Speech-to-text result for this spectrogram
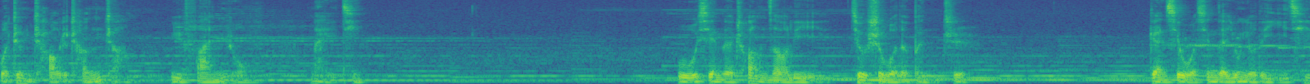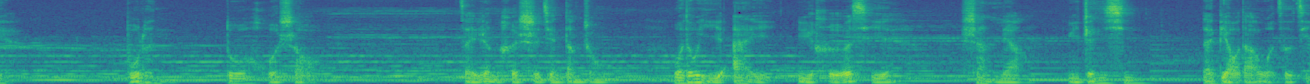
我正朝着成长与繁荣迈进。无限的创造力就是我的本质。感谢我现在拥有的一切，不论多或少，在任何事件当中，我都以爱与和谐、善良与真心。来表达我自己。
